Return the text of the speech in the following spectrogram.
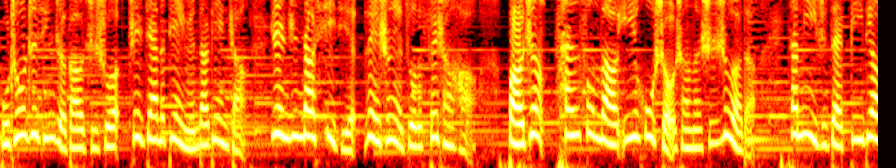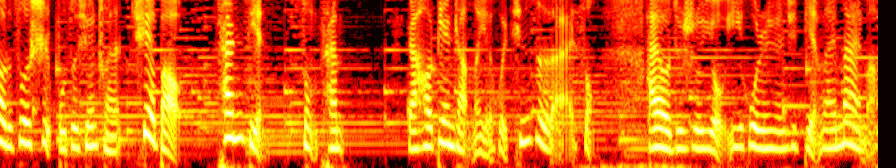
补充知情者告知说，这家的店员到店长认真到细节，卫生也做得非常好，保证餐送到医护手上呢是热的。他们一直在低调的做事，不做宣传，确保餐点送餐。然后店长呢也会亲自的来送。还有就是有医护人员去点外卖嘛，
